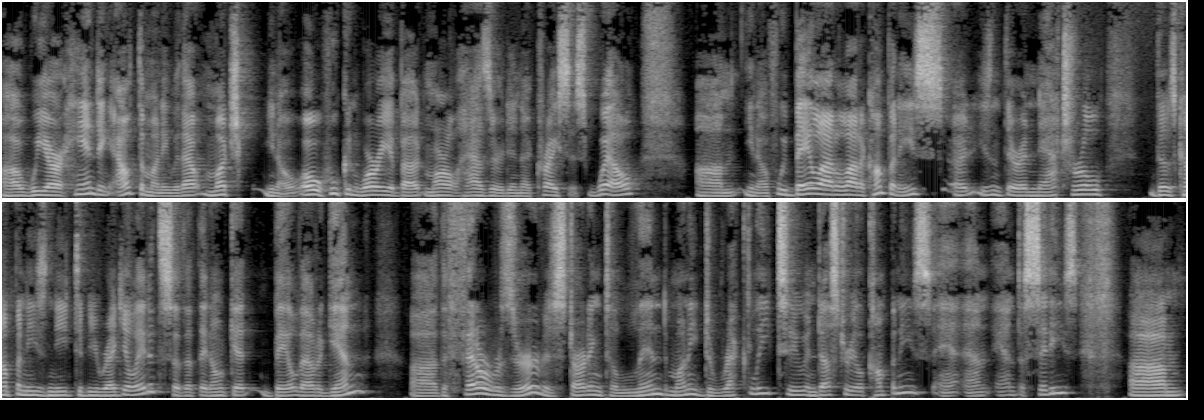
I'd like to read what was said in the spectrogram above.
uh, we are handing out the money without much, you know, oh, who can worry about moral hazard in a crisis? Well, um, you know, if we bail out a lot of companies, uh, isn't there a natural those companies need to be regulated so that they don't get bailed out again? Uh, the Federal Reserve is starting to lend money directly to industrial companies and, and, and to cities. Um,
